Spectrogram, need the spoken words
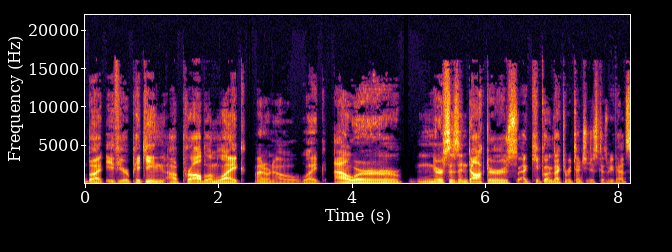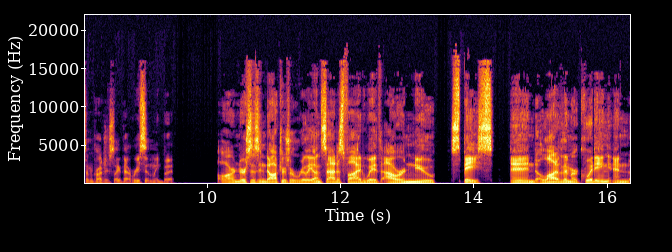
But if you're picking a problem like, I don't know, like our nurses and doctors, I keep going back to retention just because we've had some projects like that recently, but our nurses and doctors are really unsatisfied with our new space and a lot of them are quitting and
